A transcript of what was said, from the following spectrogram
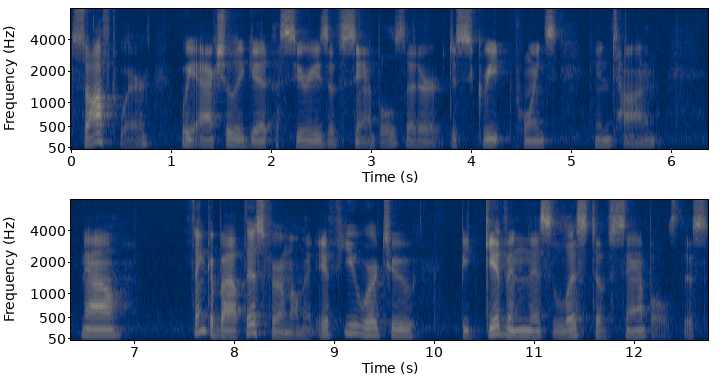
software, we actually get a series of samples that are discrete points in time. Now, think about this for a moment. If you were to be given this list of samples, this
